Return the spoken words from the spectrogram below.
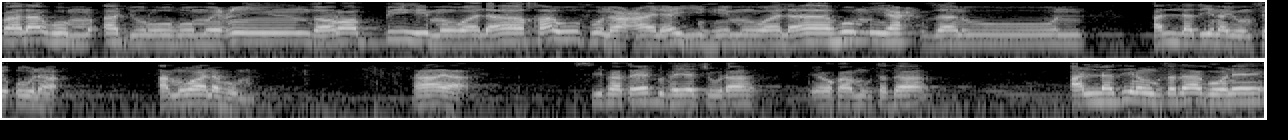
فلهم أجرهم عند ربهم ولا خوف عليهم ولا هم يحزنون. الذين ينفقون أموالهم. آية. صفة يد فيجورا يوكا مبتدا. الذين مبتدا قوني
